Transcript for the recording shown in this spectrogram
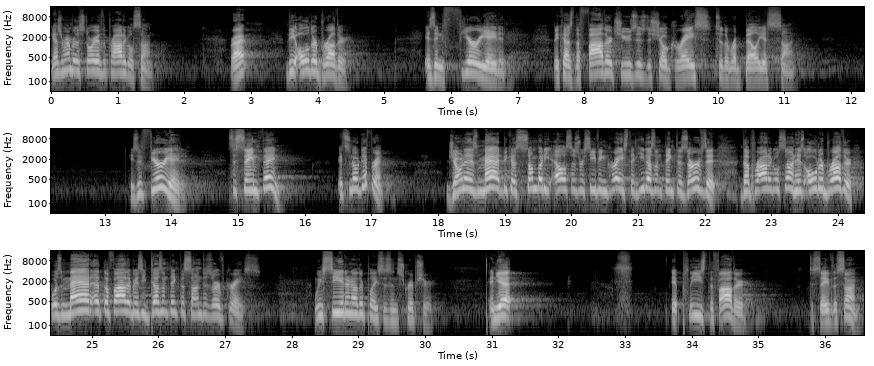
guys remember the story of the prodigal son? Right? The older brother is infuriated because the father chooses to show grace to the rebellious son. He's infuriated. It's the same thing, it's no different. Jonah is mad because somebody else is receiving grace that he doesn't think deserves it. The prodigal son, his older brother, was mad at the father because he doesn't think the son deserved grace. We see it in other places in Scripture. And yet, it pleased the Father to save the Son.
